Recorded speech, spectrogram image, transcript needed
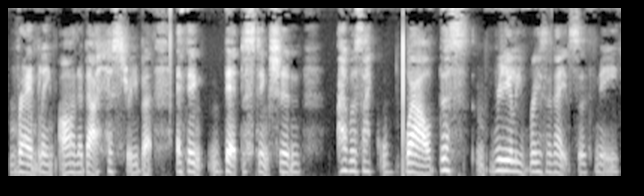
rambling on about history, but I think that distinction, I was like, wow, this really resonates with me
